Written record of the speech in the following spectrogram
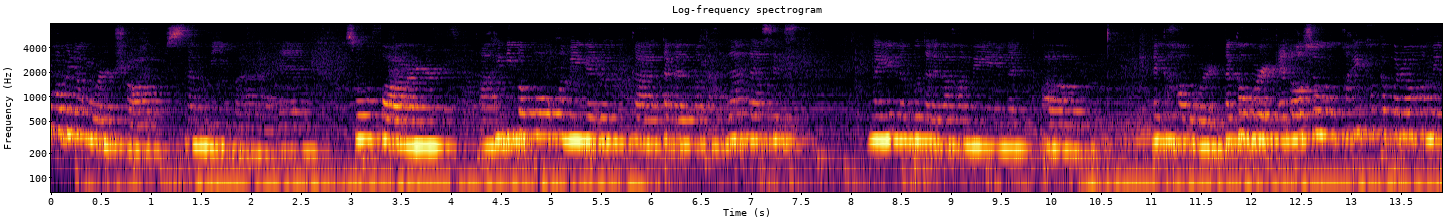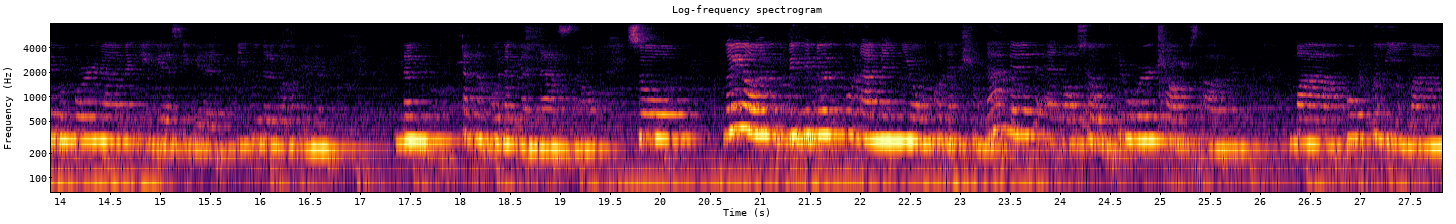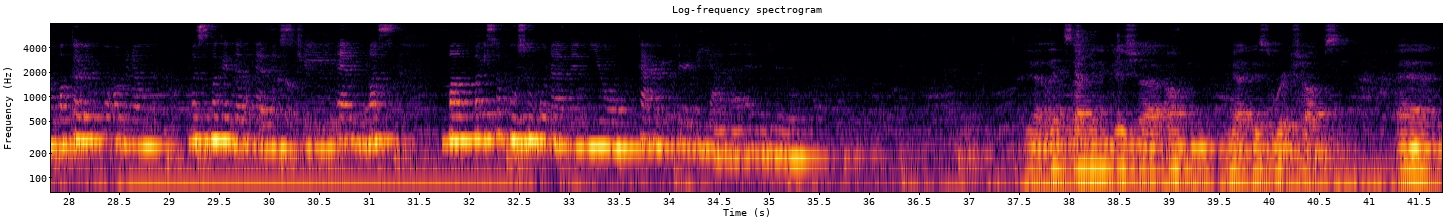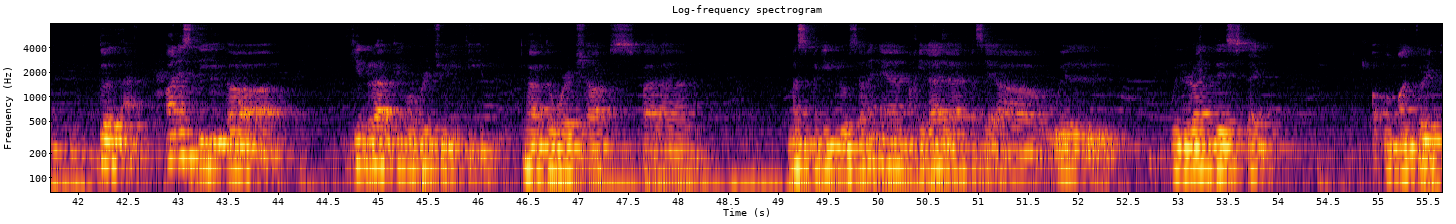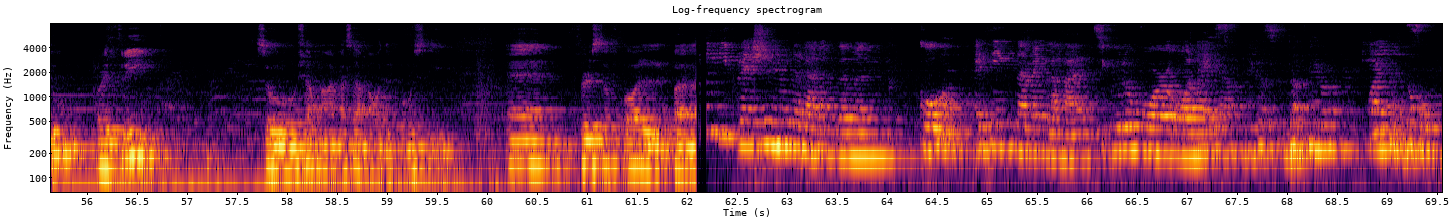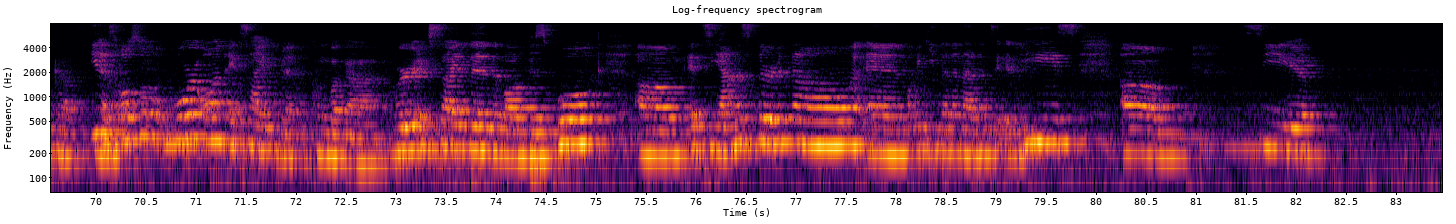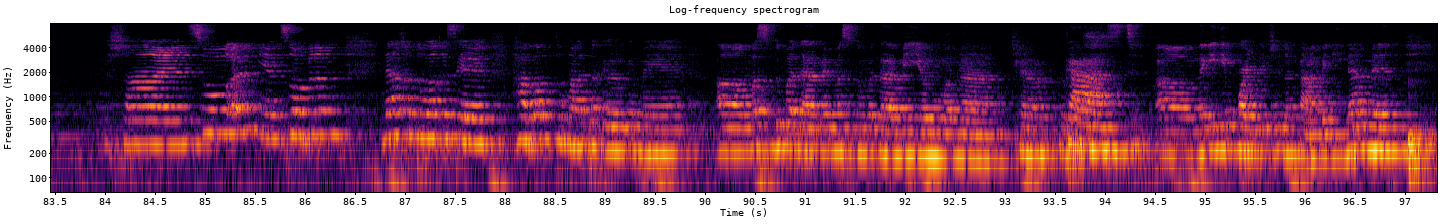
kami ng workshops ng Viva and so far, ah, hindi pa po kami ganun katagal magkakilala since ngayon lang po talaga like sabi ni Krisha, um, we had these workshops. And doon, honestly, uh, ginrab ko yung opportunity to have the workshops para mas maging close sa kanya, makilala, kasi uh, we'll, we'll run this like a month or two or three. So, siya ang makakasama ko dun mostly. And first of all, para Hindi pressure yung nararamdaman ko. I think namin lahat. Siguro more on... Because that of the Yes. whole cast. Yes, also more on excitement, kumbaga. We're excited about this book. Um, it's Yana's turn now, and makikita na natin si Elise, um, si, si Shine. So, alam yan, sobrang nakakatuwa kasi habang tumatagal kami, um, mas dumadami, mas dumadami yung mga Characters. cast, um, nagiging part din siya ng family namin.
